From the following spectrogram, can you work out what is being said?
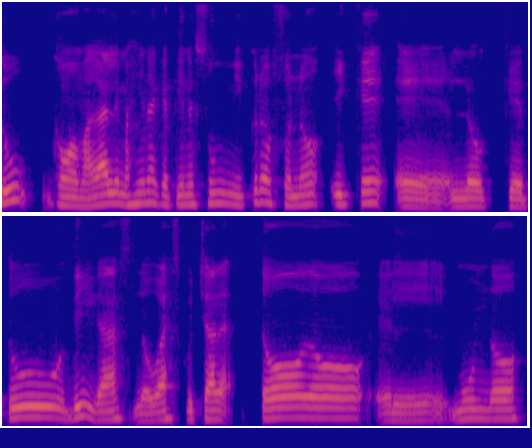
tú como Magal imagina que tienes un micrófono y que eh, lo que tú digas lo va a escuchar todo el mundo,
